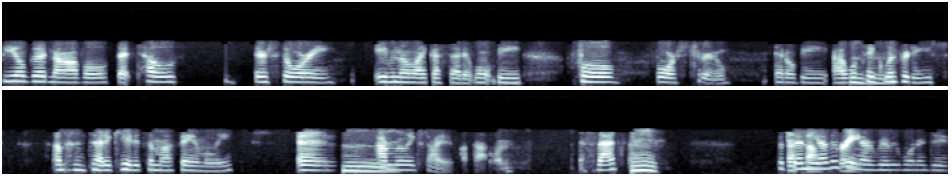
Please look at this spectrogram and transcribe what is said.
feel good novel that tells their story even though like I said it won't be full force true. It'll be I will mm-hmm. take liberties. I'm going to dedicate it to my family, and mm. I'm really excited about that one. So that's that. Mm. But that then the other great. thing I really want to do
